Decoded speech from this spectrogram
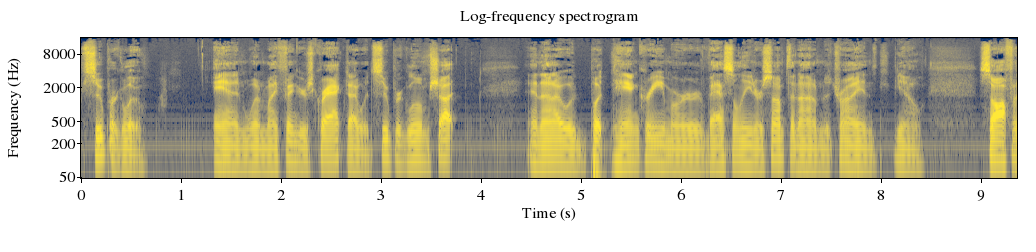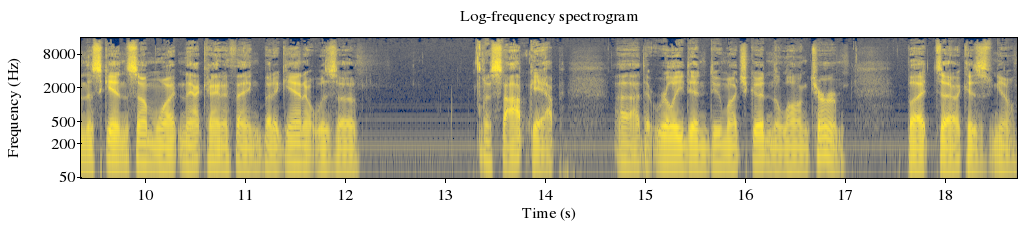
super glue. And when my fingers cracked, I would super glue them shut. And then I would put hand cream or Vaseline or something on them to try and, you know, soften the skin somewhat and that kind of thing. But again, it was a, a stopgap uh, that really didn't do much good in the long term but because uh, you know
